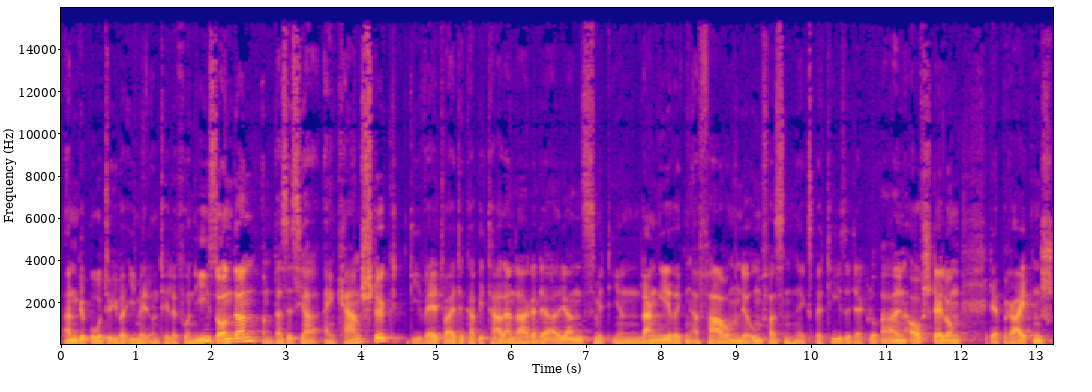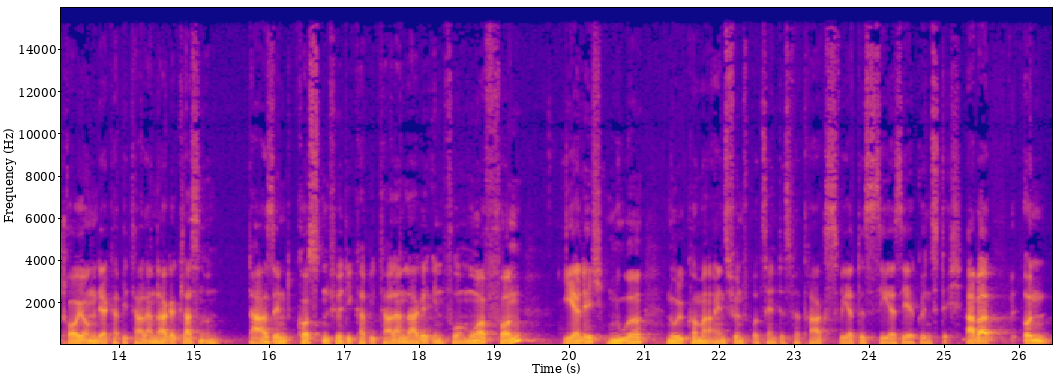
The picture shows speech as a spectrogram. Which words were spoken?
Angebote über E-Mail und Telefonie, sondern, und das ist ja ein Kernstück, die weltweite Kapitalanlage der Allianz mit ihren langjährigen Erfahrungen, der umfassenden Expertise, der globalen Aufstellung, der breiten Streuung der Kapitalanlageklassen und da sind Kosten für die Kapitalanlage in Formor von jährlich nur 0,15 Prozent des Vertragswertes sehr, sehr günstig. Aber, und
